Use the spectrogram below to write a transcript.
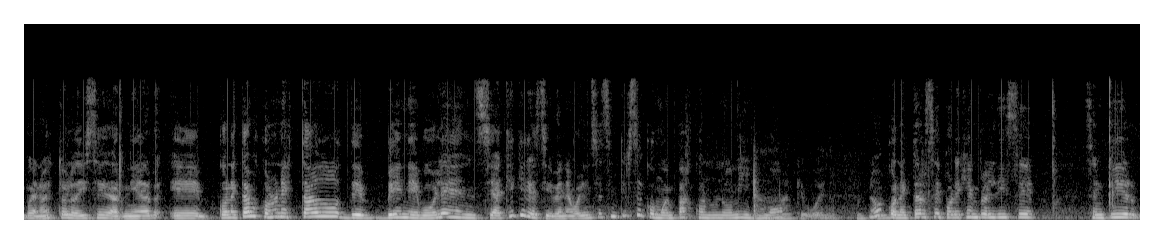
bueno, esto lo dice Garnier, eh, conectamos con un estado de benevolencia. ¿Qué quiere decir benevolencia? Sentirse como en paz con uno mismo. qué bueno. ¿no? Conectarse, por ejemplo, él dice, sentir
